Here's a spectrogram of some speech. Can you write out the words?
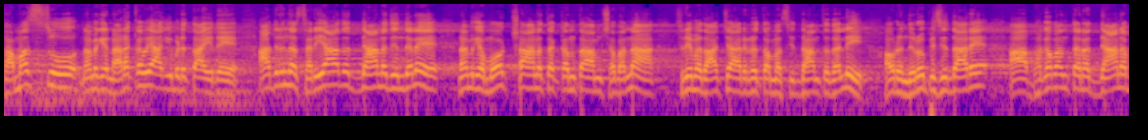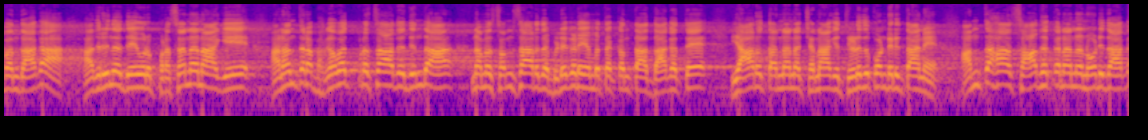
ತಮಸ್ಸು ನಮಗೆ ನರಕವೇ ಆಗಿಬಿಡ್ತಾ ಇದೆ. ಆದ್ದರಿಂದ ಸರಿಯಾದ ಜ್ಞಾನದಿಂದಲೇ ನಮಗೆ ಮೋಕ್ಷ ಅನ್ನತಕ್ಕಂಥ ಅಂಶವನ್ನು ಶ್ರೀಮದ್ ಆಚಾರ್ಯರು ತಮ್ಮ ಸಿದ್ಧಾಂತದಲ್ಲಿ ಅವರು ನಿರೂಪಿಸಿದ್ದಾರೆ. ಆ ಭಗವಂತನ ಜ್ಞಾನ ಬಂದಾಗ ಅದರಿಂದ ದೇವರು ಪ್ರಸನ್ನನಾಗಿ ಅನಂತರ ಭಗವತ್ ಪ್ರಸಾದದಿಂದ ನಮ್ಮ ಸಂಸಾರದ ಬಿಡುಗಡೆ ಎಂಬತಕ್ಕಂಥದ್ದಾಗತ್ತೆ. ಯಾರು ತನ್ನನ್ನು ಚೆನ್ನಾಗಿ ತಿಳಿದುಕೊಂಡಿರ್ತಾನೆ. ಅಂತಹ ಸಾಧಕನನ್ನು ನೋಡಿದಾಗ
